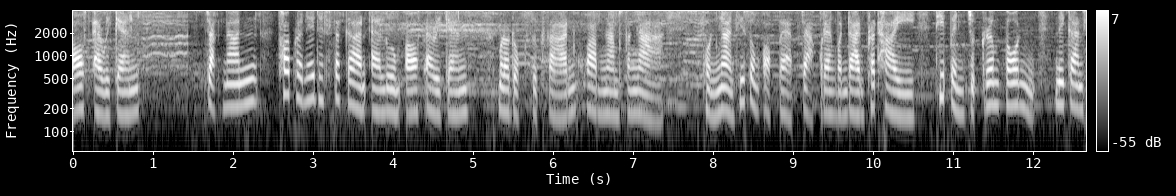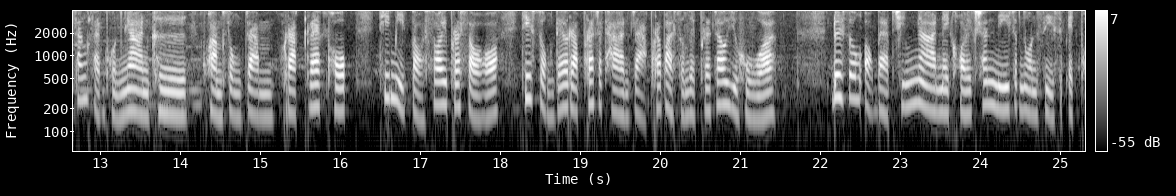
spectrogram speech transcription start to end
of Arrogance จากนั้นทอดพระเนตรนิทรรศการ Heirloom of Arrogance มรดกสืบสารความงามสง่า ผลงานที่ทรงออกแบบจากแรงบันดาลพระไทยที่เป็นจุดเริ่มต้นในการสร้างสรรค์ผลงานคือ ความทรงจำรักแรกพบ ที่มีต่อสร้อยพระสอที่ทรงได้รับพระราชทานจากพระบาทสมเด็จพระเจ้าอยู่หัว โดยทรงออกแบบชิ้นงานในคอลเลกชันนี้จำนวน 41 ผ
